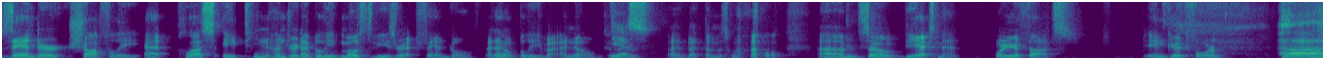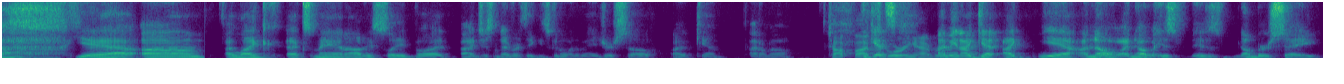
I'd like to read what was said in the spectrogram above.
Xander Schauffele at plus 1800. I believe most of these are at FanDuel. And I don't believe, I know. because Yes. I, I bet them as well. Um, Mm-hmm. So, the X Man, what are your thoughts? In good form. yeah. Um, I like X Man, obviously, but I just never think he's going to win a major. So I can't, I don't know. Top five gets- scoring average. I mean, I get, I, yeah, I know, I know his, his numbers say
